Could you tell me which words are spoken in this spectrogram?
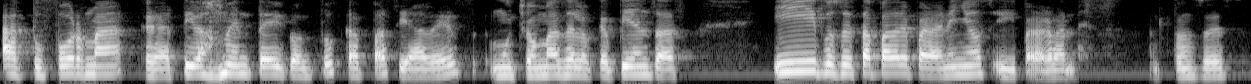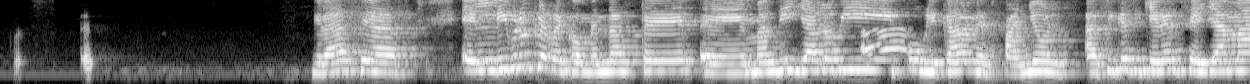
a tu forma creativamente con tus capacidades, mucho más de lo que piensas. Y pues está padre para niños y para grandes. Entonces, pues Gracias. El libro que recomendaste, eh, Mandy, ya lo vi publicado en español, así que si quieren se llama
